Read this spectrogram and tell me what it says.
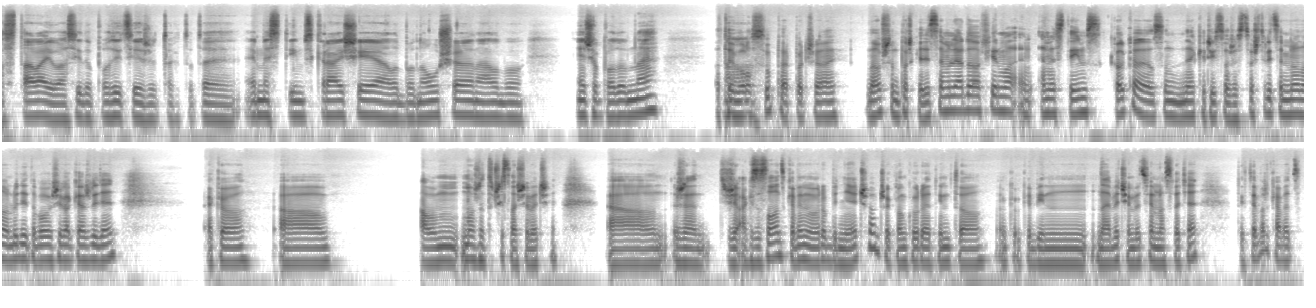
stávajú asi do pozície, že tak toto je MS Teams krajšie, alebo Notion, alebo niečo podobné. A to by bolo super, počúvaj. Notion, počkaj, 10 miliardová firma, MS Teams, koľko som nejaké číslo, že 140 miliónov ľudí to používa každý deň? Ako, uh, alebo možno to číslo ešte väčšie. Uh, že, že ak za Slovenska vieme urobiť niečo, čo konkuruje týmto ako keby najväčším veciam na svete, tak to je veľká vec.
